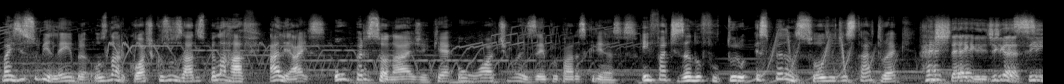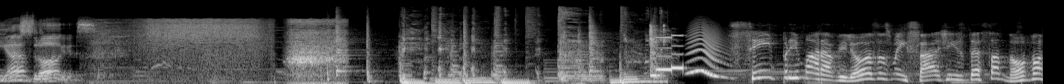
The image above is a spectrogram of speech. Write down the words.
Mas isso me lembra os narcóticos usados pela RAF. Aliás, um personagem que é um ótimo exemplo para as crianças, enfatizando o futuro esperançoso de Star Trek. Hashtag diga sim às drogas. Maravilhosas mensagens dessa nova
